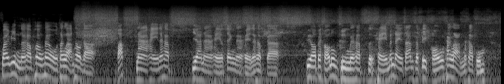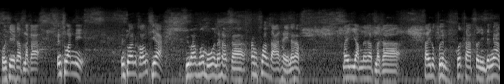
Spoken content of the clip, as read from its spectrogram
ไฟวินนะครับห้องเฮาทั้งหลานเฮาก็ปรับหน้าให้นะครับเกียร์หน้าให้แต่งหน้าให้นะครับก็เพื่อเอาไปเขาลงกลึงนะครับให้มันได้ตามสเปคของทางหลานนะครับ ผมโอเคครับแล้วก็เป็นส่วนนี้เป็นส่วนของเกียร์ หรือว่าหัวหมูนะครับก็ทำความสะอาดให้นะครับ ไม่เยี่ยมนะครับ แล้วก็ใส่ลูกปืนกดคัดตัวนี้เป็นงาน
